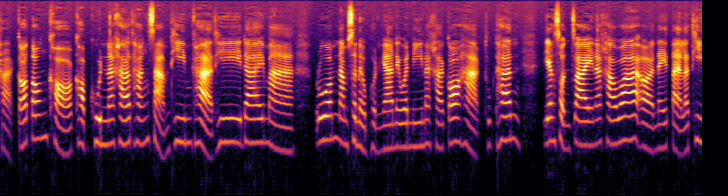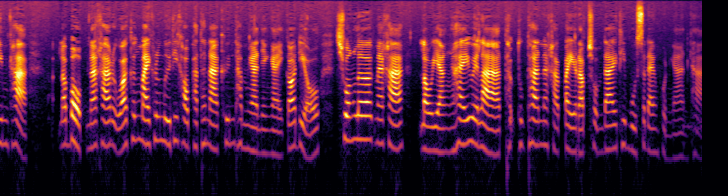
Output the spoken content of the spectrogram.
ค่ะก็ต้องขอขอบคุณนะคะทั้ง 3 ทีมค่ะที่ได้มาร่วมนำเสนอผลงานในวันนี้นะคะ ก็หากทุกท่านยังสนใจนะคะว่าในแต่ละทีมค่ะ ระบบนะคะ หรือว่าเครื่องไม้เครื่องมือที่เขาพัฒนาขึ้นทำงานยังไง ก็เดี๋ยวช่วงเลิกนะคะ เรายังให้เวลาทุกท่านนะคะ ไปรับชมได้ที่บูธแสดงผลงานค่ะ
